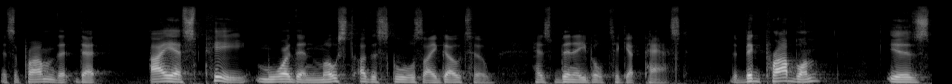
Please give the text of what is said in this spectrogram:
It's a problem that, that ISP, more than most other schools I go to, has been able to get past. The big problem is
